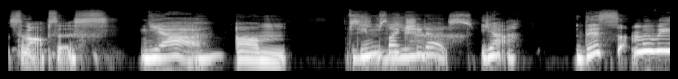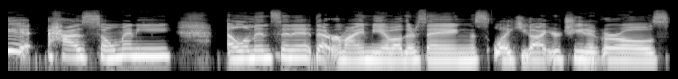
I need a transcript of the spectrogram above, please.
synopsis. Yeah, Um seems like she does. Yeah. This movie has so many elements in it that remind me of other things. Like you got your Cheetah Girls,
